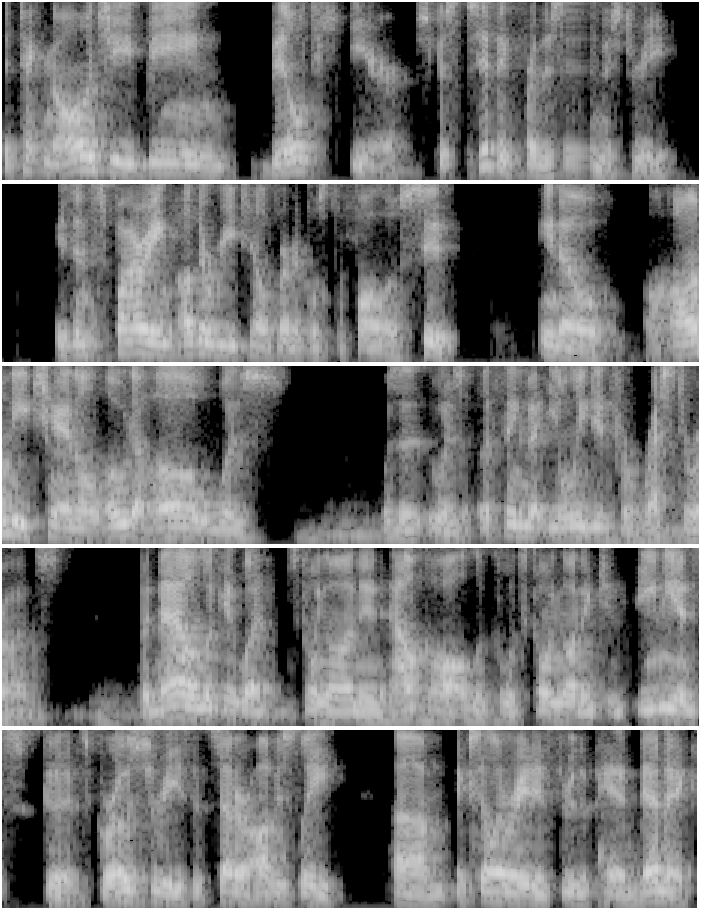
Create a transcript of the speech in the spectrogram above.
the technology being built here specific for this industry is inspiring other retail verticals to follow suit. You know, omni-channel O to O was was a was a thing that you only did for restaurants. But now look at what's going on in alcohol. Look at what's going on in convenience goods, groceries, et cetera. Obviously, um, accelerated through the pandemic.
